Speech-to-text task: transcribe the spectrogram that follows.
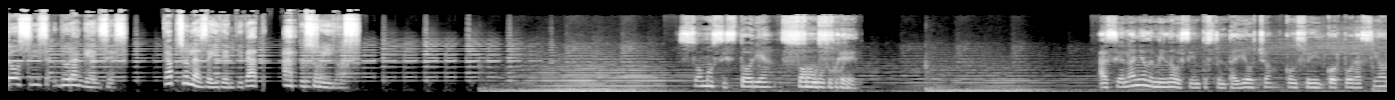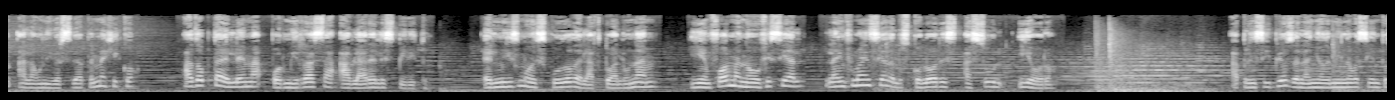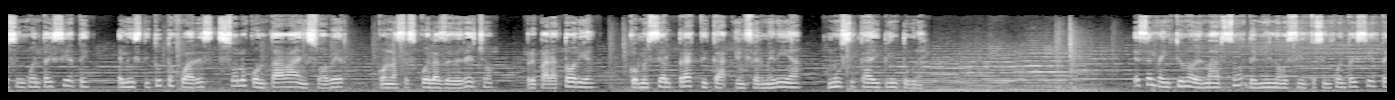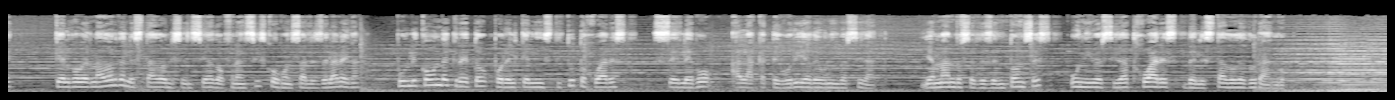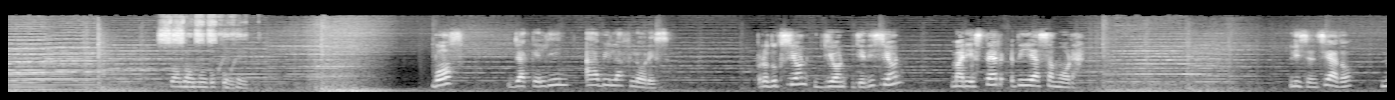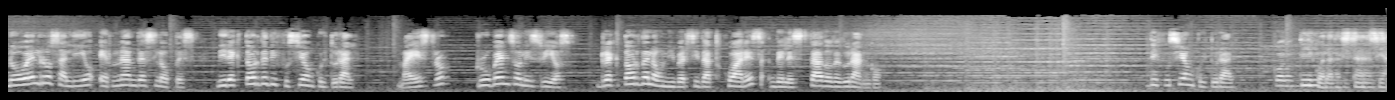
Dosis Duranguenses. Cápsulas de identidad a tus oídos. Somos historia, somos sujeto. Hacia el año de 1938, con su incorporación a la Universidad de México, adopta el lema Por mi raza hablará el espíritu, el mismo escudo del actual UNAM y en forma no oficial la influencia de los colores azul y oro. A principios del año de 1957, el Instituto Juárez solo contaba en su haber con las escuelas de Derecho, Preparatoria, Comercial Práctica, Enfermería, Música y Pintura. Es el 21 de marzo de 1957 que el gobernador del estado, licenciado Francisco González de la Vega, publicó un decreto por el que el Instituto Juárez se elevó a la categoría de universidad, llamándose desde entonces Universidad Juárez del Estado de Durango. Somos, Somos Voz, Jacqueline Ávila Flores. Producción, guion y edición, Mariester Díaz Zamora. Licenciado, Noel Rosalío Hernández López, director de difusión cultural. Maestro, Rubén Solís Ríos, rector de la Universidad Juárez del Estado de Durango. Difusión cultural. Contigo a la distancia.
